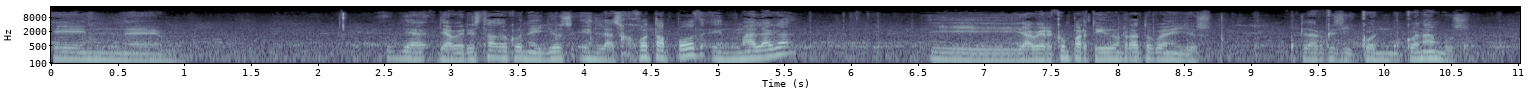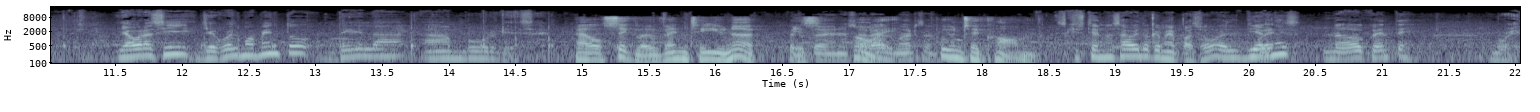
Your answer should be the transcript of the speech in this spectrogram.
en... eh, de, haber estado con ellos en las JPod en Málaga y haber compartido un rato con ellos. Claro que sí, con, con ambos. Y ahora sí, llegó el momento de la hamburguesa. El siglo XXI es hoy.com. Es que usted no sabe lo que me pasó el viernes. No, cuente. Bueno,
